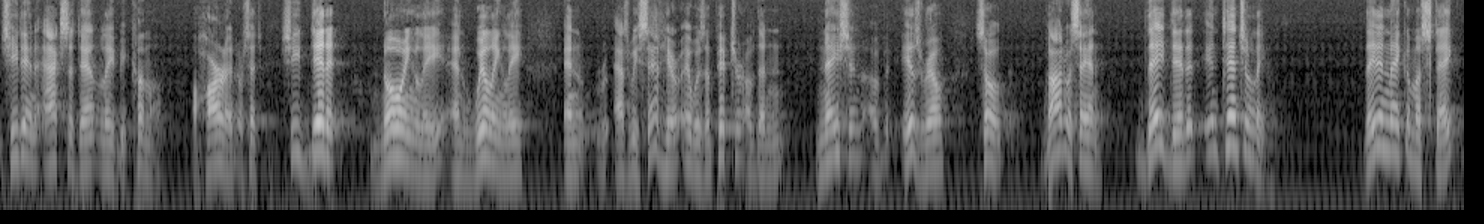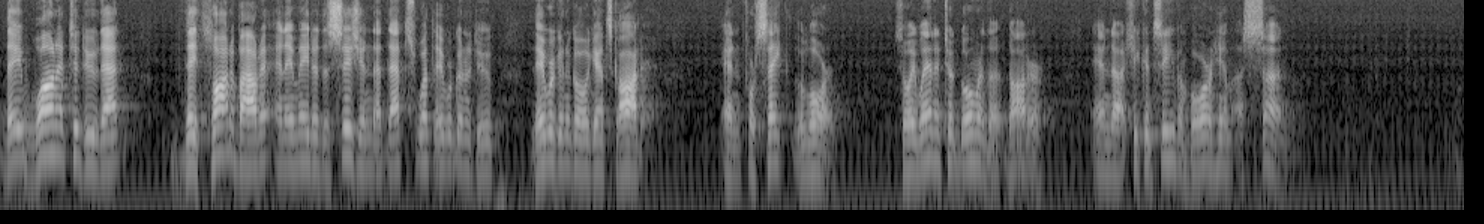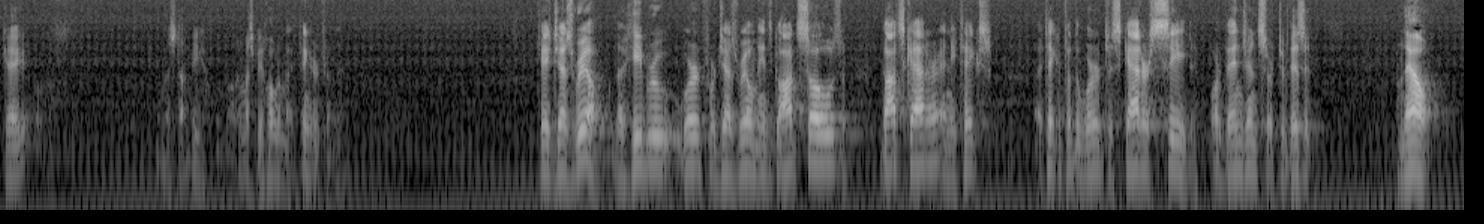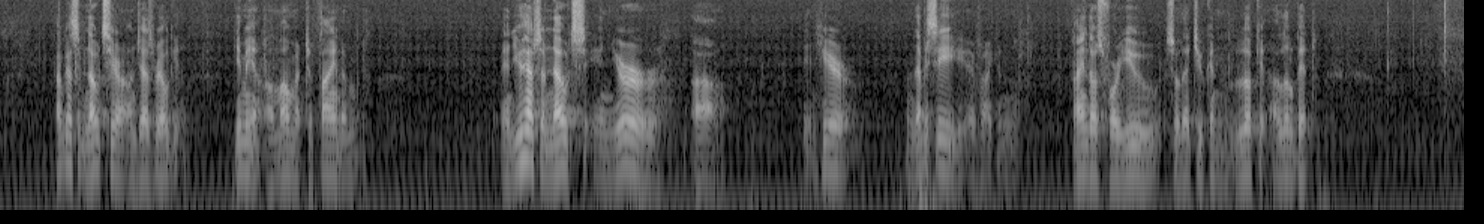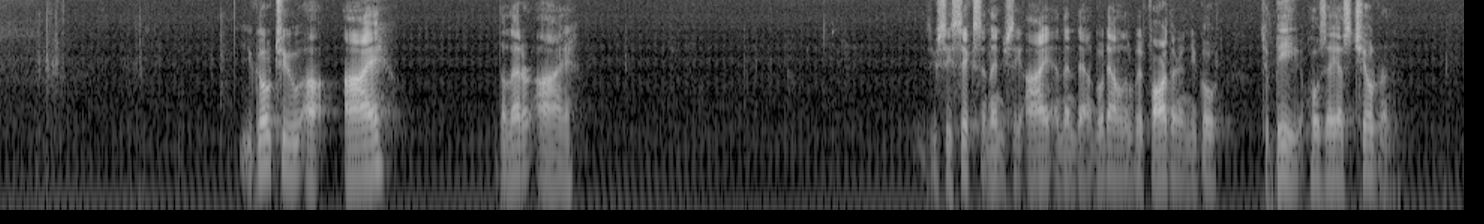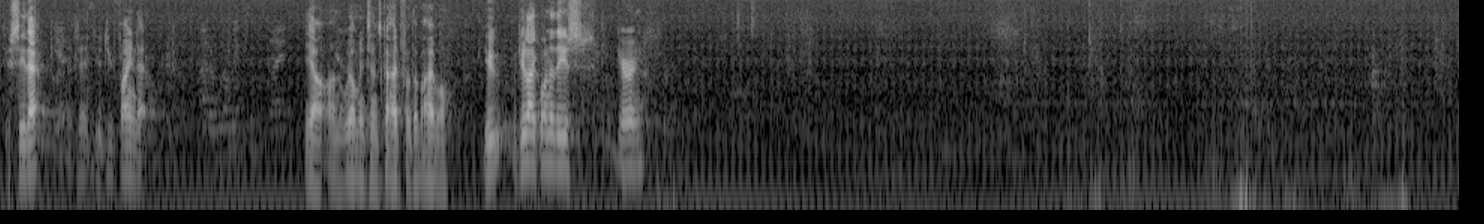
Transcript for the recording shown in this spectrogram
She didn't accidentally become a, a harlot or such. She did it knowingly and willingly. And as we said here, it was a picture of the nation of Israel. So God was saying, they did it intentionally. They didn't make a mistake. They wanted to do that they thought about it and they made a decision that that's what they were going to do. They were going to go against God and forsake the Lord. So he went and took Gomer, the daughter, and uh, she conceived and bore him a son. Okay? I must not be, I must be holding my finger from that. Okay, Jezreel. The Hebrew word for Jezreel means God sows God scatter, and he takes, taken from the word to scatter seed or vengeance or to visit. Now, I've got some notes here on Jezreel. Give, me a, a moment to find them. And you have some notes in your, uh, in here. let me see if I can find those for you so that you can look a little bit you go to uh, I, the letter I. You see six, and then you see I, and then down, go down a little bit farther, and you go to B, Hosea's children. Do you see that? Yes. Did you find that? Yeah, on Willmington's Guide for the Bible. You, would you like one of these, Gary?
